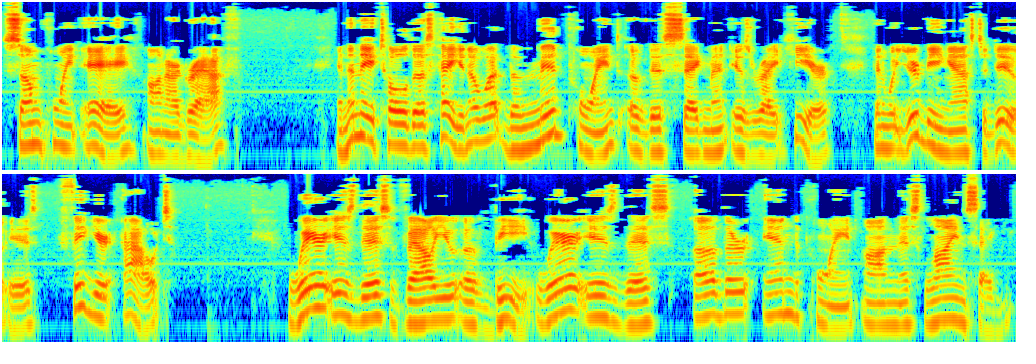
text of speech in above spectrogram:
some point A on our graph, and then they told us, hey, you know what? The midpoint of this segment is right here. Then what you're being asked to do is figure out where is this value of B? Where is this other endpoint on this line segment?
